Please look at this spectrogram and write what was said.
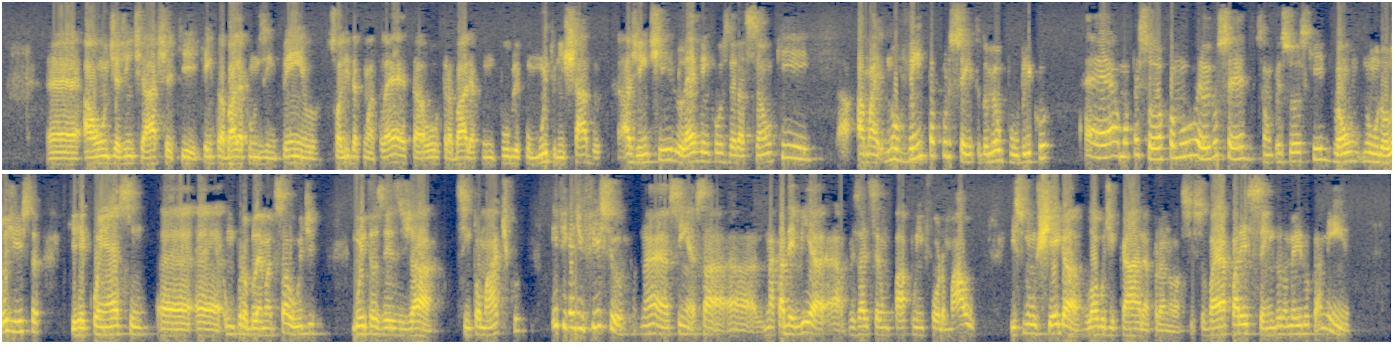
é, aonde a gente acha que quem trabalha com desempenho só lida com atleta ou trabalha com um público muito nichado, a gente leva em consideração que a, a 90% do meu público é uma pessoa como eu e você. São pessoas que vão no urologista, que reconhecem é, é, um problema de saúde, muitas vezes já sintomático, e fica difícil, né, assim, essa, na academia, apesar de ser um papo informal, isso não chega logo de cara para nós, isso vai aparecendo no meio do caminho.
